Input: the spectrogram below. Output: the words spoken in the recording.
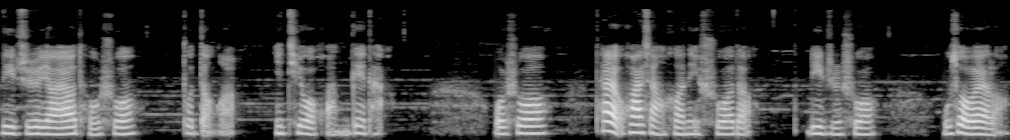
荔枝摇摇头说：“不等了，你替我还给他。”我说：“他有话想和你说的。”荔枝说：“无所谓了，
